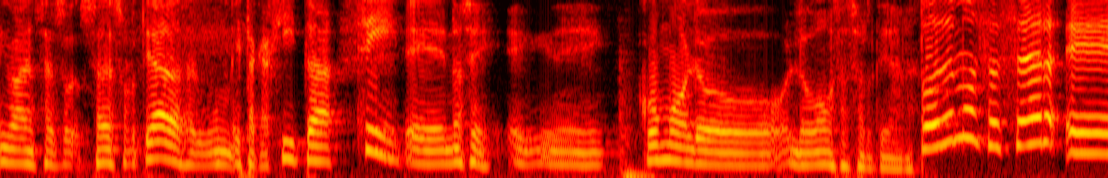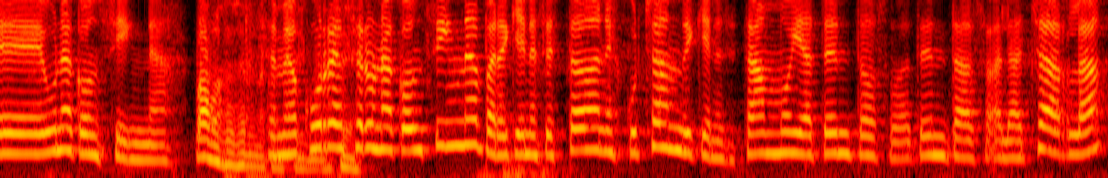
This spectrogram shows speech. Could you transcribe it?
iban a ser, so- ser sorteadas algún, esta cajita. Sí. Eh, no sé, eh, ¿cómo lo, lo vamos a sortear? Podemos hacer eh, una consigna. Vamos a hacer una Se me ocurre sí. hacer una consigna para quienes estaban escuchando y quienes estaban muy atentos o atentas a la charla.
